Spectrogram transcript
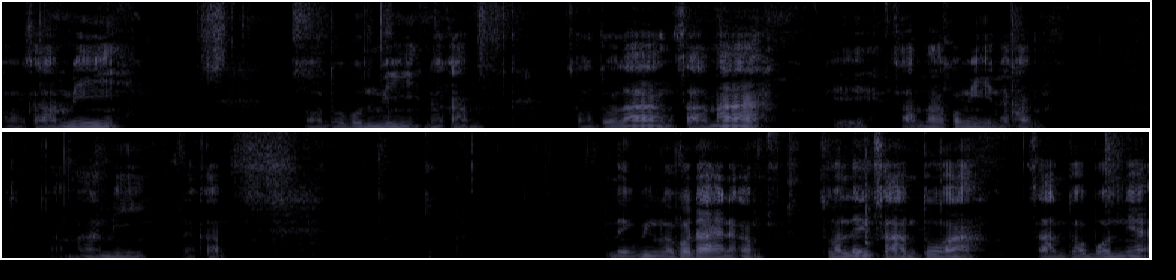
2 3มี2ตัวบนมีนะครับ2ตัวล่าง3 5โอเค3 5ก็มีนะครับ3 5มีนะครับ เลขวิ่งเราก็ได้นะครับ ส่วนเลข3ตัว3ตัวบนเนี่ย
